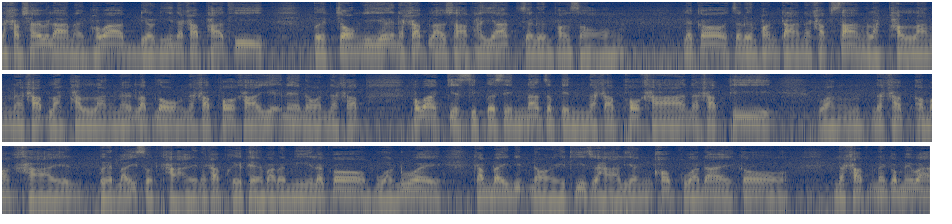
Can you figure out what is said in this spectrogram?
นะครับใช้เวลาหน่อยเพราะว่าเดี๋ยวนี้นะครับพระที่เปิดจองเยอะๆนะครับ ราชาพยักเจริญพรสอง แล้วก็เจริญพรกางนะครับ สร้างหลักพันลังนะครับ หลักพันลังนะรับรองนะครับ พ่อค้าเยอะแน่นอนนะครับ เพราะว่า 70%น่าจะเป็นนะครับ พ่อค้านะครับที่หวังนะครับเอามาขายเปิดไลฟ์สดขายนะครับ เผยแผ่บารมี แล้วก็บวกด้วยกำไรนิดหน่อยที่จะหาเลี้ยงครอบครัวได้ก็นะครับนั่นก็ไม่ว่า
